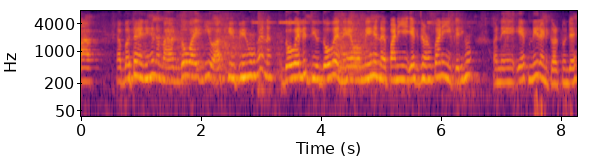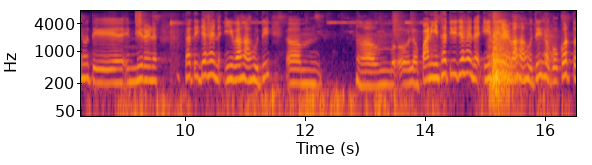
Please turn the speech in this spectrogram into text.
આ આ બધાયને હે ને મારે દોવાઈ ગયો, આખી ભીહું હે ને, દોવાઈ લીધી દોવે ને, એવો મેં હે ને પાણી એક જણું પાણી કર્યું અને એક નિરણ કરતું જાય હું, તે નિરણ થતી જાય ને એ વાહા સુધી ઓલો પાણી થતી જાય ને એ નિરણ વાહા સુધી હગો કરતો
